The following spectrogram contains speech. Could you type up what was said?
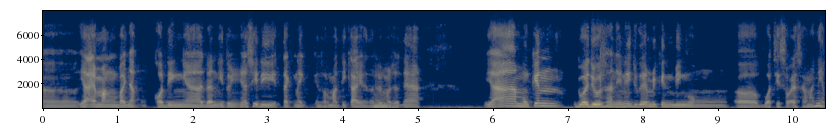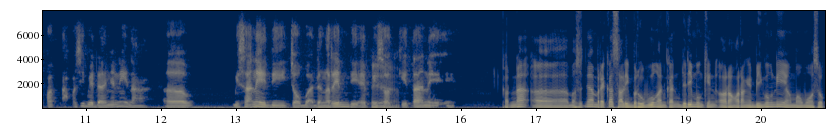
eh, ya emang banyak codingnya dan itunya sih di teknik informatika ya, tapi Hmm. maksudnya ya mungkin dua jurusan ini juga yang bikin bingung eh, buat siswa SMA ini apa apa sih bedanya nih. Nah, eh, bisa nih dicoba dengerin di episode Iya. kita nih. Karena eh, maksudnya mereka saling berhubungan kan jadi mungkin orang-orang yang bingung nih yang mau masuk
